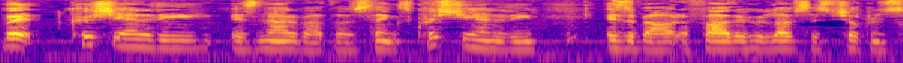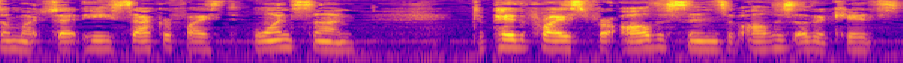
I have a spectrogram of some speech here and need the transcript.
But Christianity is not about those things. Christianity is about a father who loves his children so much that he sacrificed one son to pay the price for all the sins of all his other kids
